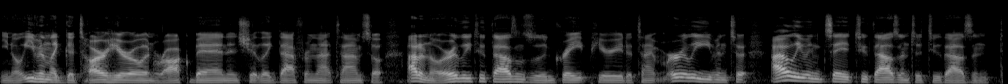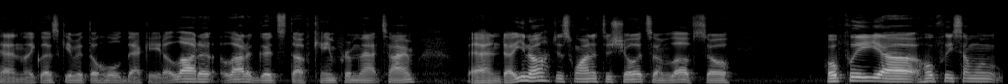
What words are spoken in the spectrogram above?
you know, even like Guitar Hero and Rock Band and shit like that from that time. So I don't know. Early 2000s was a great period of time. Early even to I'll even say 2000 to 2010. Like let's give it the whole decade. A lot of a lot of good stuff came from that time, and uh, you know, just wanted to show it some love. So hopefully, uh, hopefully someone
